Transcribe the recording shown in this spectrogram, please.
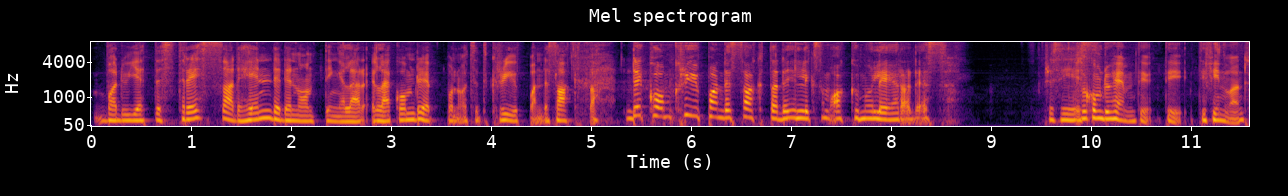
Var du jättestressad? Hände det någonting eller, eller kom det på något sätt krypande sakta? Det kom krypande sakta, det liksom ackumulerades. Precis. Så kom du hem till, till, till Finland?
